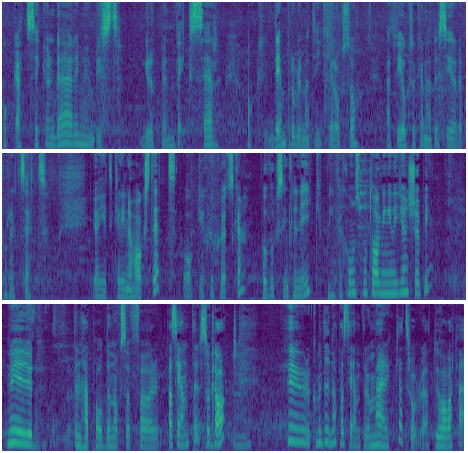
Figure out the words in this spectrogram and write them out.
Och att sekundär immunbristgruppen växer och den problematiken också, att vi också kan adressera det på rätt sätt. Jag heter Karina Hagstedt och är sjuksköterska på vuxenklinik på infektionsmottagningen i Jönköping. Nu är ju den här podden också för patienter såklart. Mm. Mm. Hur kommer dina patienter att märka tror du att du har varit här?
